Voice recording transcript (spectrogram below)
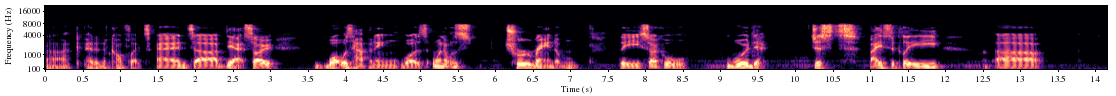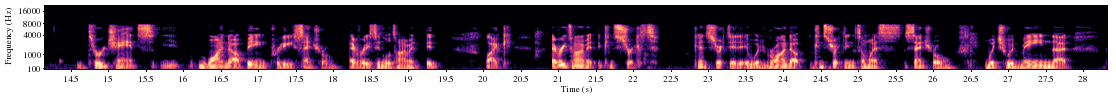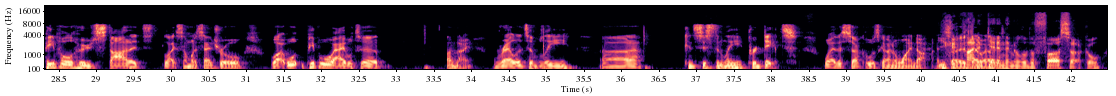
uh, competitive conflict. And uh, yeah, so what was happening was when it was true random, the circle would just basically uh, through chance wind up being pretty central every single time it, it like every time it, it constricts constricted it would wind up constricting somewhere s- central which would mean that people who started like somewhere central like well, people were able to i don't know relatively uh, consistently predict where the circle was going to wind up And You so could kind were- of get in the middle of the first circle,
